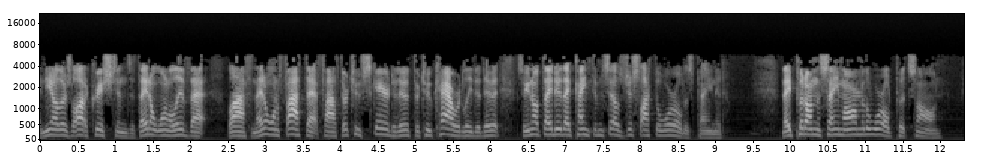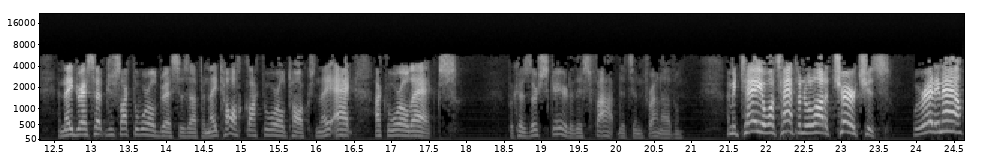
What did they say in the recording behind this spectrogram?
And you know, there's a lot of Christians that they don't want to live that life and they don't want to fight that fight. They're too scared to do it. They're too cowardly to do it. So you know what they do? They paint themselves just like the world is painted. They put on the same armor the world puts on. And they dress up just like the world dresses up. And they talk like the world talks. And they act like the world acts. Because they're scared of this fight that's in front of them. Let me tell you what's happened to a lot of churches. We ready now?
